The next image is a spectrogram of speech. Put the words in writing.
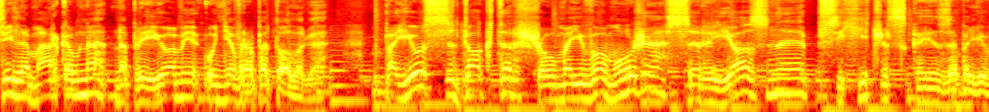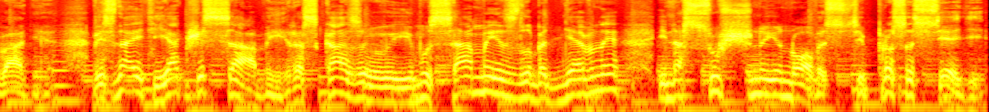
Циля Марковна на приеме у невропатолога. Боюсь, доктор, что у моего мужа серьезное психическое заболевание. Вы знаете, я часами рассказываю ему самые злободневные и насущные новости про соседей,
